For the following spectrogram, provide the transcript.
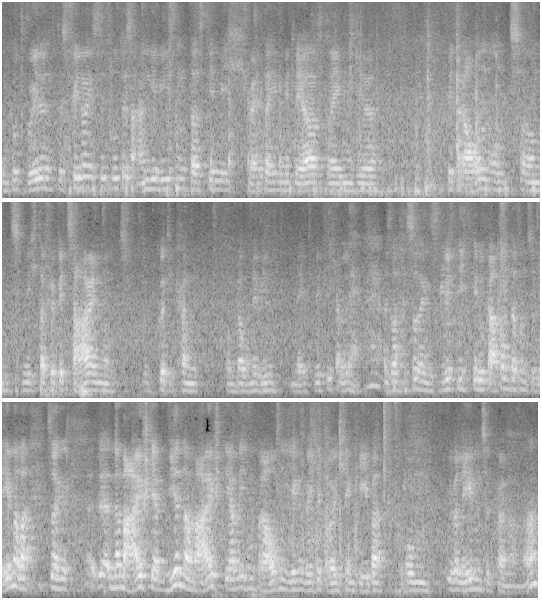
im Goodwill des Philo-Institutes angewiesen, dass die mich weiterhin mit Lehraufträgen hier betrauen und, und mich dafür bezahlen. Und gut, ich kann von der Uni Wien nicht wirklich alle, also sozusagen, es wirft nicht genug ab, um davon zu leben, aber sozusagen, äh, Normalsterb, wir Normalsterblichen brauchen irgendwelche Brötchengeber, um überleben zu können. Ne?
